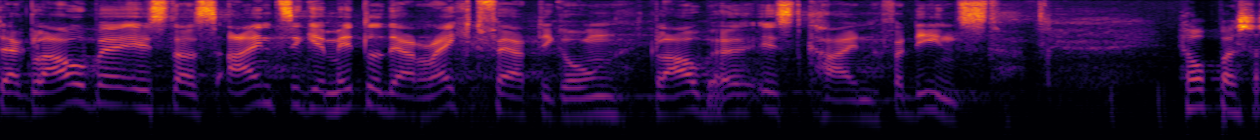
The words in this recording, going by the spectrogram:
Der Glaube ist das einzige Mittel der Rechtfertigung. Glaube ist kein Verdienst. Help us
